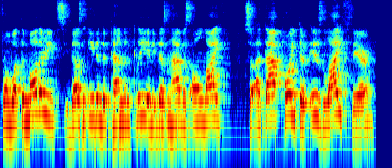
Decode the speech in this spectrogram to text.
from what the mother eats. He doesn't eat independently and he doesn't have his own life. So at that point, there is life there,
